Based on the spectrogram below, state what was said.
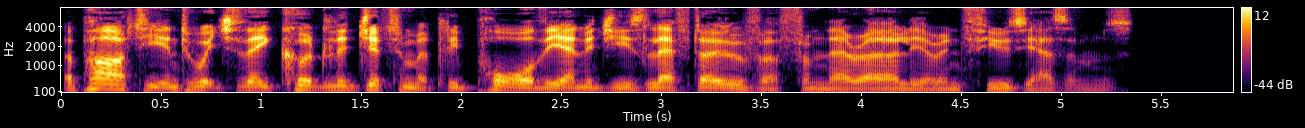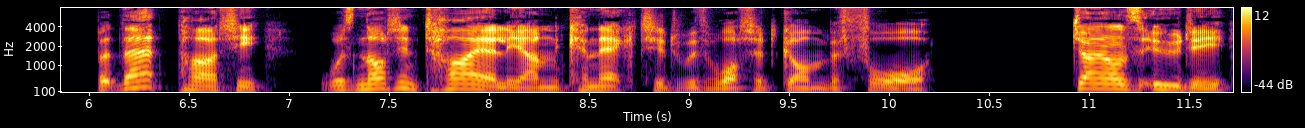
a party into which they could legitimately pour the energies left over from their earlier enthusiasms. But that party was not entirely unconnected with what had gone before. Giles Udy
